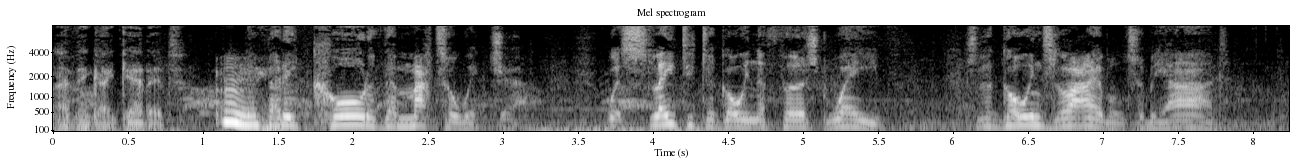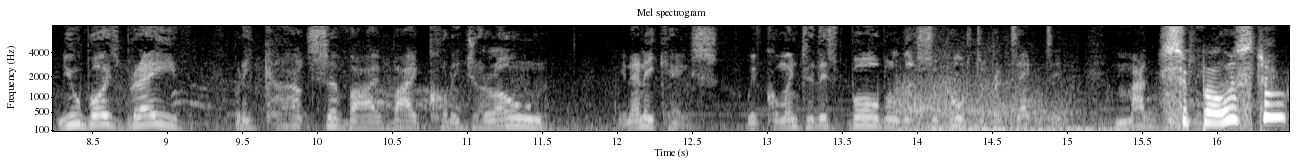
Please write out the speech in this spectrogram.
I think I get it. Hmm. The very core of the matter, Witcher. We're slated to go in the first wave, so the going's liable to be hard. New boy's brave, but he can't survive by courage alone. In any case, we've come into this bauble that's supposed to protect him. magically. Supposed to?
